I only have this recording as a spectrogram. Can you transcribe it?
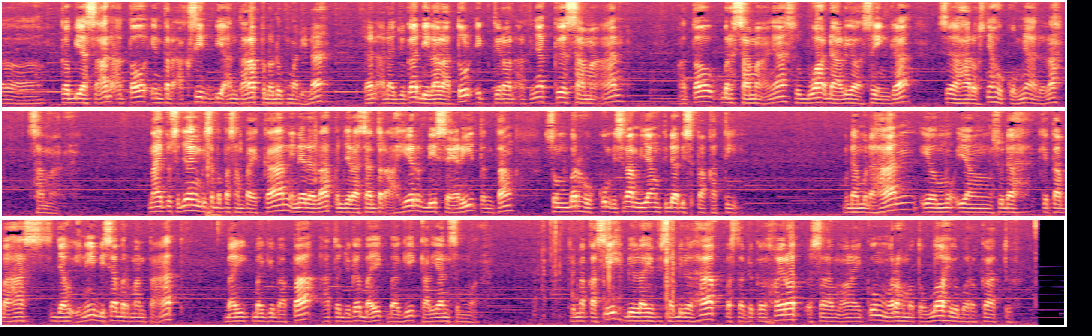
uh, kebiasaan atau interaksi di antara penduduk Madinah dan ada juga dilalatul iktiron artinya kesamaan atau bersamanya sebuah dalil sehingga seharusnya hukumnya adalah sama. Nah, itu saja yang bisa Bapak sampaikan. Ini adalah penjelasan terakhir di seri tentang sumber hukum Islam yang tidak disepakati. Mudah-mudahan ilmu yang sudah kita bahas sejauh ini bisa bermanfaat baik bagi Bapak atau juga baik bagi kalian semua. Terima kasih. Fisabilil haq. Wassalamualaikum warahmatullahi wabarakatuh.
